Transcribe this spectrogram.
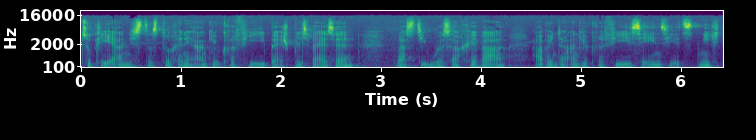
Zu klären ist das durch eine Angiografie beispielsweise, was die Ursache war, aber in der Angiografie sehen Sie jetzt nicht,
